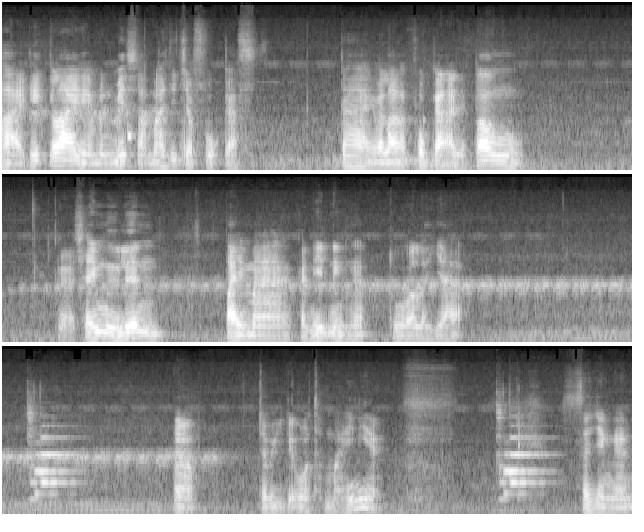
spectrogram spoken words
ถ่ายใกล้ๆเนี่ยมันไม่สามารถที่จะโฟกัสได้เวลาโฟกัสอาจจะต้องใช้มือเลื่อนไปมากันนิดนึงนะตัวระยะอ้าวจะวิดีโอทำไมเนี่ยซะอย่างนั้น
